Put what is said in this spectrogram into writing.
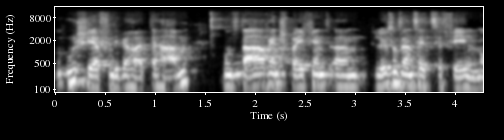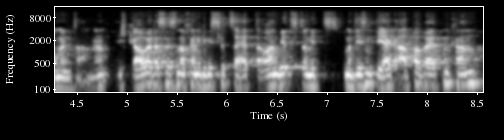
und Unschärfen, die wir heute haben, und da auch entsprechend ähm, Lösungsansätze fehlen momentan. Ne? Ich glaube, dass es noch eine gewisse Zeit dauern wird, damit man diesen Berg abarbeiten kann.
